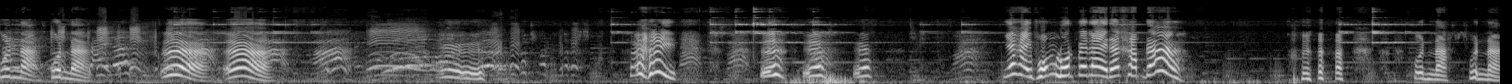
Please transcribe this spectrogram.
พุ่นน่ะพุ่นน่ะ เออเออเออเฮ้ยเออเออเอออย่าให้ผมหลุดไปได้นะครับเด้อพุ่นน่ะพุ่นน่ะ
